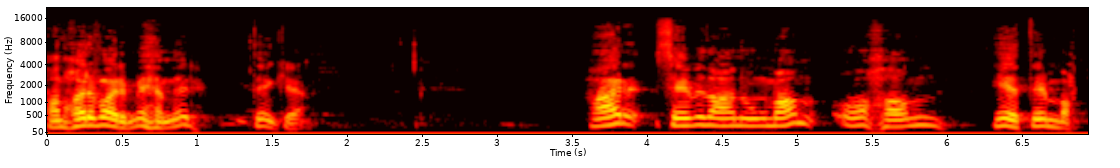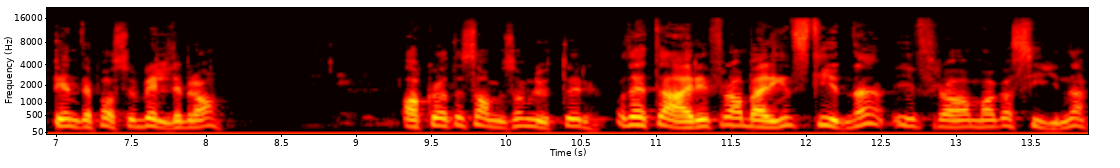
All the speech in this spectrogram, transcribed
Han har varme hender, tenker jeg. Her ser vi da en ung mann, og han heter Martin. Det passer veldig bra. Akkurat det samme som Luther. Og dette er fra Bergens Tidende, fra Magasinet.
